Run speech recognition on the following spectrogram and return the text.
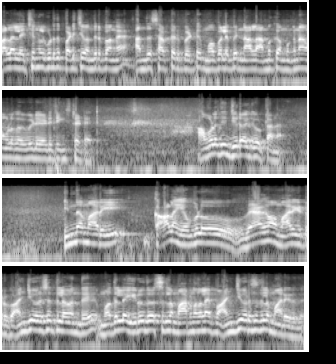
பல லட்சங்கள் கொடுத்து படித்து வந்திருப்பாங்க. அந்த சாஃப்ட்வேர் போய்ட்டு மொபைலில் போய் நாலு அமுக்க அமுக்குனா அவங்களுக்கு வீடியோ எடிட்டிங் ஸ்டேட் ஆகிட்டு அவ்வளோத்தையும் ஜீரோ ஆக்கி விட்டாங்க. இந்த மாதிரி காலம் எவ்வளோ வேகமாக மாறிக்கிட்டு இருக்கும் அஞ்சு வருஷத்தில் வந்து முதல்ல இருபது வருஷத்தில் மாறினதெல்லாம் இப்போ அஞ்சு வருஷத்தில் மாறிடுது.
